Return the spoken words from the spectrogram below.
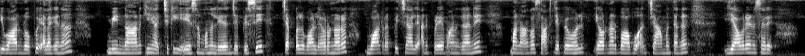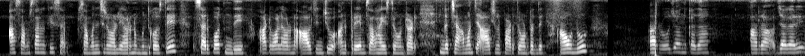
ఈ వారం లోపు ఎలాగైనా మీ నాన్నకి హత్యకి ఏ సంబంధం లేదని చెప్పేసి చెప్పగల వాళ్ళు ఎవరున్నారో వాళ్ళు రప్పించాలి అని ప్రేమ అనగానే మా నాన్నగారు సాక్షి చెప్పేవాళ్ళు. ఎవరున్నారు బాబు? అని చామంతి ఎవరైనా సరే. ఆ సంస్థానానికి సంబంధించిన వాళ్ళు ఎవరైనా ముందుకు వస్తే సరిపోతుంది. అటు వాళ్ళు ఎవరైనా ఆలోచించు అని ప్రేమ సలహా ఇస్తూ ఉంటాడు. ఇంకా చామంతి ఆలోచన పడుతూ ఉంటుంది. అవును ఆ రోజు ఉంది కదా ఆ రాజా గారి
